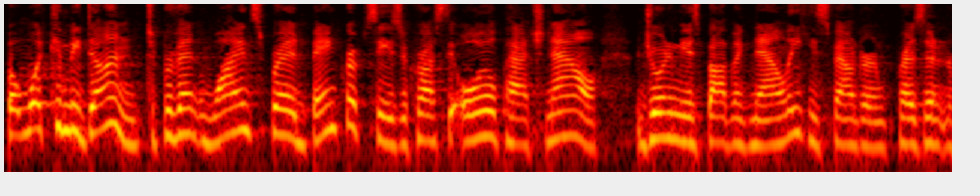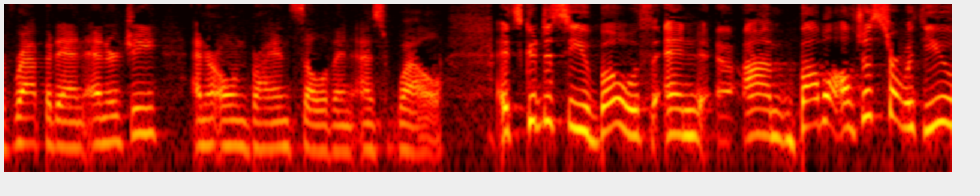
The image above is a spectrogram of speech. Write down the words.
But what can be done to prevent widespread bankruptcies across the oil patch now? Joining me is Bob McNally. He's founder and president of Rapidan Energy, and our own Brian Sullivan as well. It's good to see you both. And um, Bob, I'll just start with you.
